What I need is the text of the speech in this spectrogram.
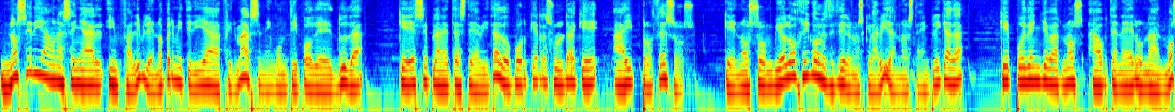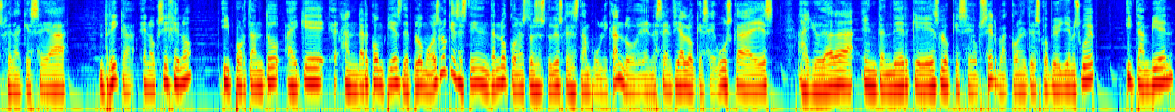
no sería una señal infalible, no permitiría afirmar sin ningún tipo de duda que ese planeta esté habitado, porque resulta que hay procesos que no son biológicos, es decir, en los que la vida no está implicada, que pueden llevarnos a obtener una atmósfera que sea rica en oxígeno y por tanto hay que andar con pies de plomo. Es lo que se está intentando con estos estudios que se están publicando. En esencia lo que se busca es ayudar a entender qué es lo que se observa con el telescopio James Webb y también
